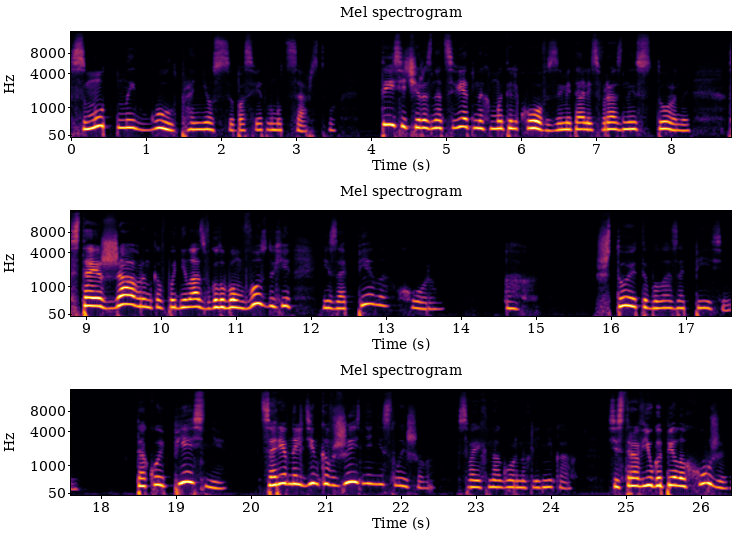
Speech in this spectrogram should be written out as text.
смутный гул пронесся по светлому царству. Тысячи разноцветных мотыльков заметались в разные стороны. Стая жаворонков поднялась в голубом воздухе и запела хором. Ах! Что это была за песнь? Такой песни царевна Льдинка в жизни не слышала в своих нагорных ледниках. Сестра Вьюга пела хуже,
